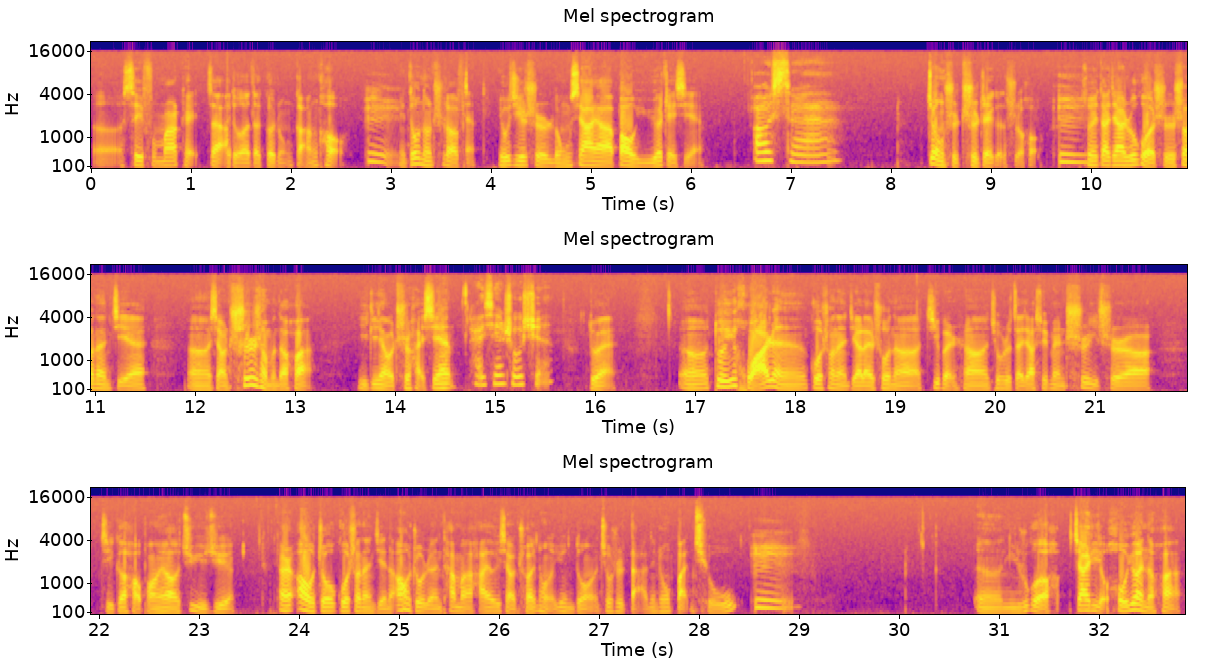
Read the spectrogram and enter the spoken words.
呃 Safe Market，在阿德的各种港口，嗯你嗯都能吃到，尤其是龙虾呀、鲍鱼啊这些，，oyster 啊，正是吃这个的时候。嗯，所以大家如果是圣诞节，嗯、想吃什么的话，一定要吃海鲜。海鲜首选。对，呃，对于华人过圣诞节来说呢，基本上就是在家随便吃一吃，几个好朋友聚一聚。但是澳洲过圣诞节呢，澳洲人他们还有一项传统的运动，就是打那种板球。嗯嗯、你如果家里有后院的话，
